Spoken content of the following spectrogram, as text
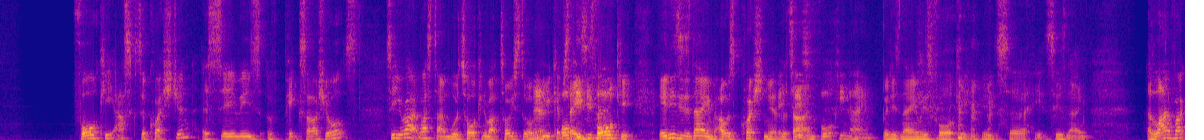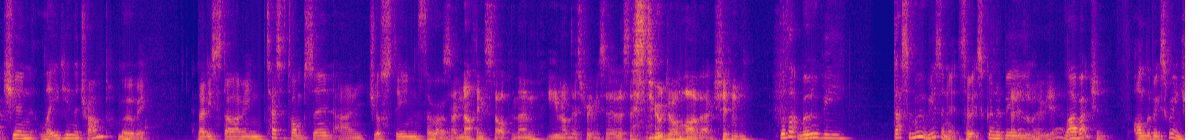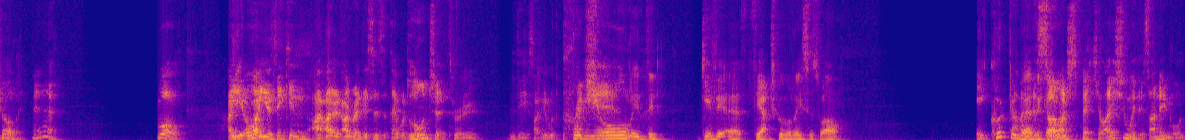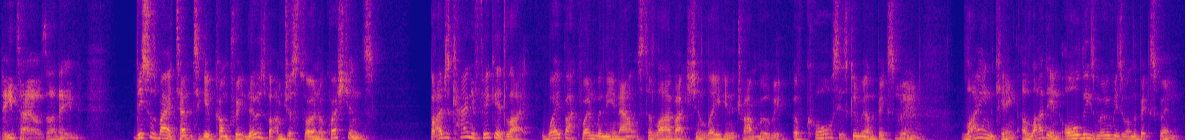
Forky asks a question, a series of Pixar shorts. See, you're right. Last time we were talking about Toy Story, and Yeah, you kept Forky's saying his name. Forky. It is his name. I was questioning it at It's the time, his forky name. but his name is Forky. it's uh, it's his name. A live-action Lady and the Tramp movie that is starring Tessa Thompson and Justin Theroux. So nothing's stopping them, even on their streaming service. They're still doing live action. But that movie, that's a movie, isn't it? So it's going to be movie, yeah. live action on the big screen, surely. Yeah. Well, are you? Wait, you're thinking? I, I I read this as that they would launch it through this, like it would premiere. surely they'd give it a theatrical release as well. It could be I mean, where there's so going. much speculation with this. I need more details. I need. This was my attempt to give concrete news, but I'm just throwing up questions. But I just kind of figured, like, way back when, when they announced the live action Lady and the Tramp movie, of course it's going to be on the big screen. Hmm. Lion King, Aladdin, all these movies are on the big screen.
